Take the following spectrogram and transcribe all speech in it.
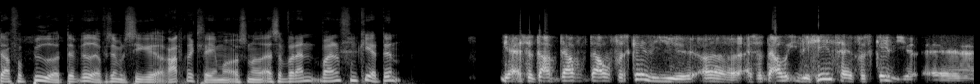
der forbyder, det ved jeg for eksempel, cigaretreklamer og sådan noget? Altså, hvordan, hvordan fungerer den? Ja, altså der, der, der er jo forskellige, øh, altså der er jo i det hele taget forskellige øh,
